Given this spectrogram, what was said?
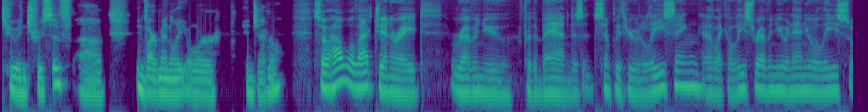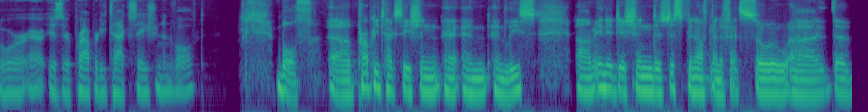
too intrusive uh, environmentally or in general. So, how will that generate revenue for the band? Is it simply through leasing, uh, like a lease revenue, an annual lease, or uh, is there property taxation involved? Both uh, property taxation and and lease. Um, in addition, there's just spin-off benefits. So uh, the,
